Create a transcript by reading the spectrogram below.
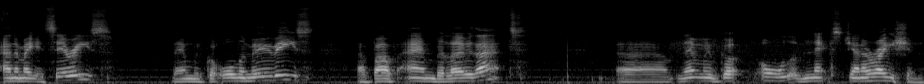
animated series. Then we've got all the movies above and below that. Um, then we've got all of Next Generation,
